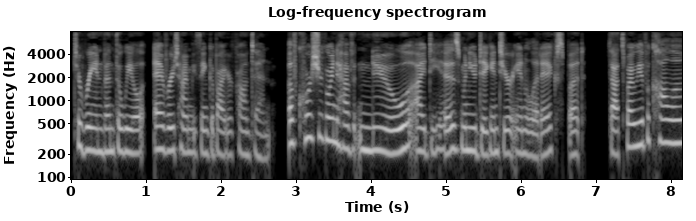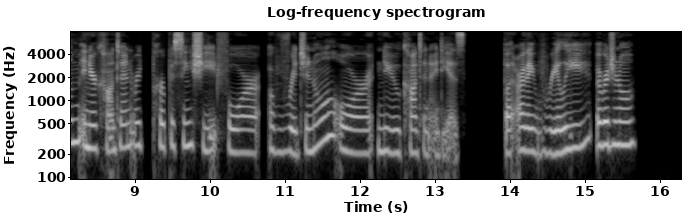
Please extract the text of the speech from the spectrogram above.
to reinvent the wheel every time you think about your content. Of course, you're going to have new ideas when you dig into your analytics, but that's why we have a column in your content repurposing sheet for original or new content ideas. But are they really original?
